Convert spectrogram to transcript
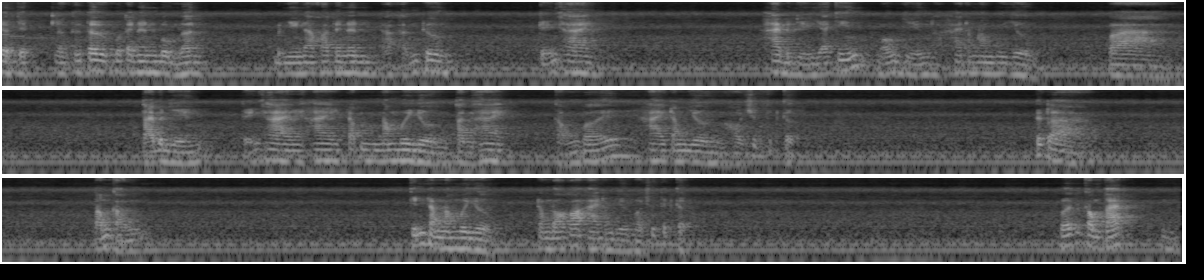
Đợt dịch lần thứ tư của Tây Ninh bùng lên, Bệnh viện Đa khoa Tây Ninh đã khẩn trương triển khai hai bệnh viện giả chiến, mỗi bệnh viện là 250 giường. Và tại bệnh viện triển khai 250 giường tầng 2 cộng với 200 giường hồi sức tích cực. Tức là tổng cộng 950 giường trong đó có 200 giường hồi sức tích cực. Với cái công tác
